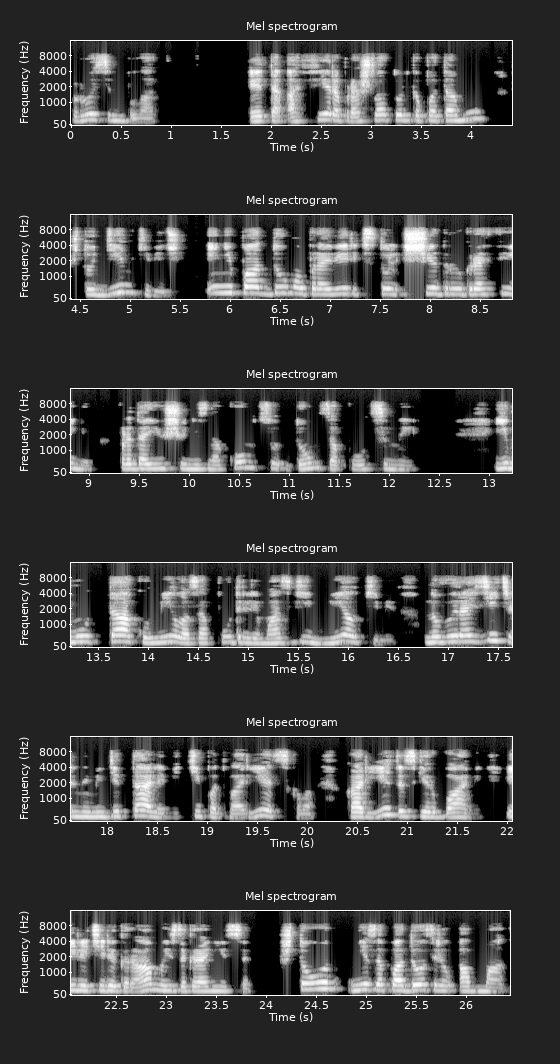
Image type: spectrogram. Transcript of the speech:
Розенблат. Эта афера прошла только потому, что Динкевич и не подумал проверить столь щедрую графиню, продающую незнакомцу дом за полцены. Ему так умело запудрили мозги мелкими, но выразительными деталями типа дворецкого, кареты с гербами или телеграммы из-за границы, что он не заподозрил обмана.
